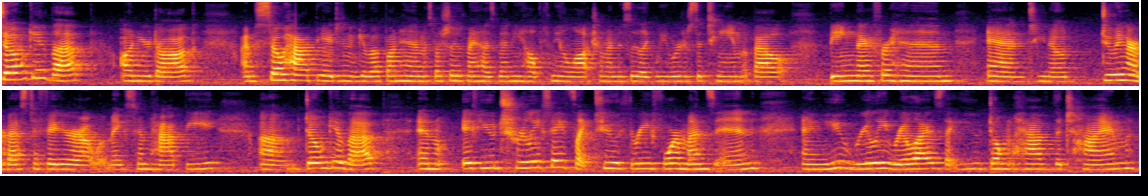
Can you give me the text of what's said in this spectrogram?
don't give up on your dog. I'm so happy I didn't give up on him, especially with my husband. He helped me a lot tremendously. Like we were just a team about being there for him and, you know, doing our best to figure out what makes him happy. Um, don't give up. And if you truly say it's like two, three, four months in and you really realize that you don't have the time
